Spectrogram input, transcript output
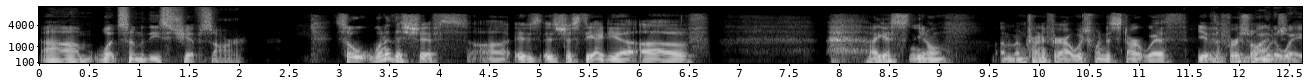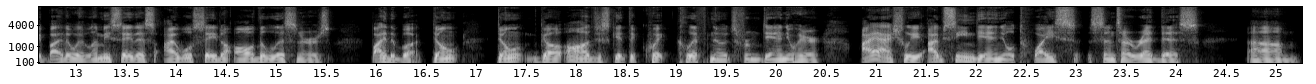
um, what some of these shifts are? So one of the shifts, uh, is, is just the idea of, I guess, you know, I'm, I'm trying to figure out which one to start with. You have the first one. By which, the way, by the way, let me say this. I will say to all the listeners, buy the book. Don't, don't go, oh, I'll just get the quick cliff notes from Daniel here. I actually, I've seen Daniel twice since I read this. Um,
